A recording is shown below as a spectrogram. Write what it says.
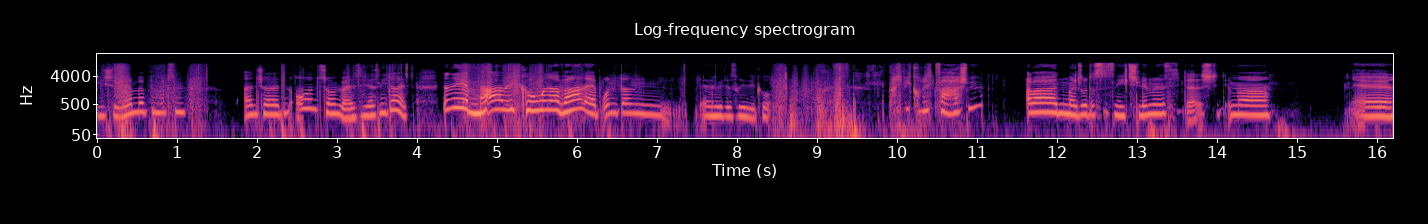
die Shazam-App benutzen, anschalten und schon weiß, wie das Lied heißt. Daneben habe ich Corona-Warn-App und dann erhöhtes Risiko. Wollte ich mich komplett verarschen? Aber nun mal so, das ist nichts Schlimmes. Da steht immer, äh,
